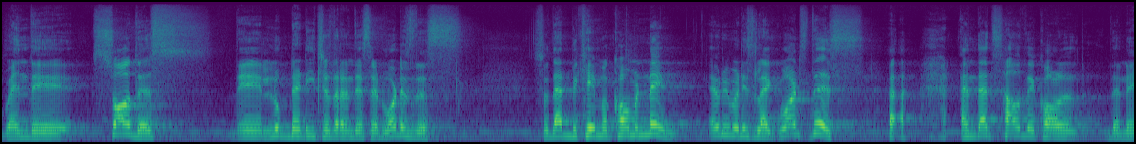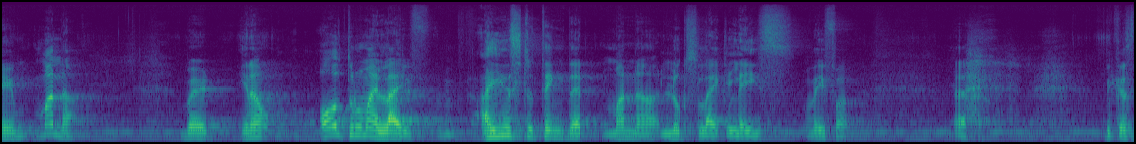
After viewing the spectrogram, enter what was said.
when they saw this, they looked at each other and they said, What is this? So that became a common name. Everybody's like, What's this? and that's how they called the name manna. But, you know, all through my life, I used to think that manna looks like Lay's, wafer. Uh, because,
